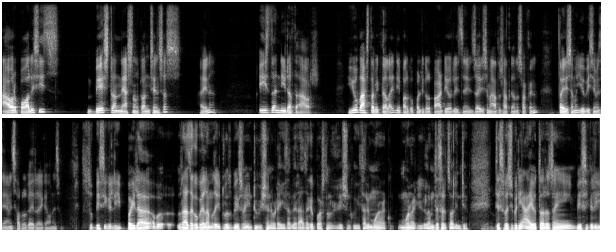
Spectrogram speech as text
our policies based on national consensus होइन is the need of the hour यो वास्तविकतालाई नेपालको पोलिटिकल पार्टीहरूले चाहिँ जहिलेसम्म आत्मसात गर्न सक्दैनन् तहिलेसम्म यो विषयमा चाहिँ हामी छलफल गरिरहेका हुनेछौँ। सो बेसिकली पहिला अब राजाको बेलामा त it was based on intuition एउटा हिसाबले राजाकै पर्सनल रिलेसनको हिसाबले मोनार्क मोनार्कीको बेलामा त्यसरी चलिन्थ्यो। त्यसपछि पनि आयो तर चाहिँ बेसिकली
